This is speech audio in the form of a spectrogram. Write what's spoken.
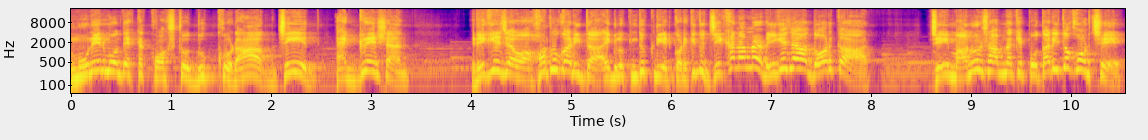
মনের মধ্যে একটা কষ্ট, দুঃখ, রাগ, জেদ অ্যাগ্রেশন রেগে যাওয়া, হঠকারিতা এগুলো কিন্তু ক্রিয়েট করে। কিন্তু যেখানে আমরা রেগে যাওয়া দরকার, যেই মানুষ আপনাকে প্রতারিত করছে,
